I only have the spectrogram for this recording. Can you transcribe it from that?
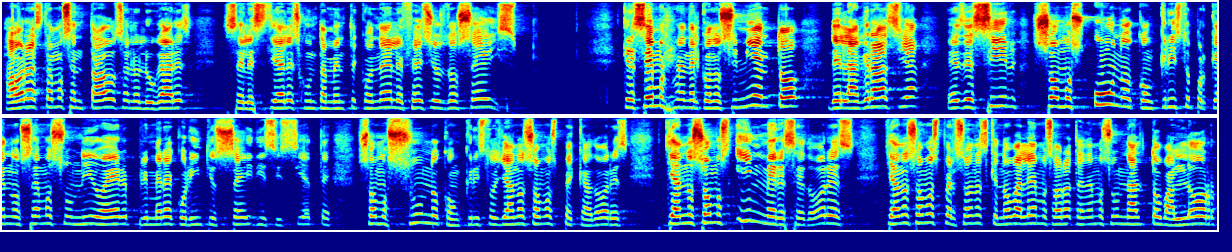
Ahora estamos sentados en los lugares celestiales juntamente con Él, Efesios 2.6. Crecemos en el conocimiento de la gracia, es decir, somos uno con Cristo porque nos hemos unido a Él. 1 Corintios 6, 17. Somos uno con Cristo, ya no somos pecadores, ya no somos inmerecedores, ya no somos personas que no valemos, ahora tenemos un alto valor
